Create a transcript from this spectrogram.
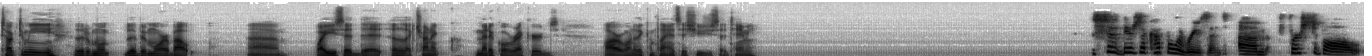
talk to me a little, mo- little bit more about uh, why you said that electronic medical records are one of the compliance issues you said, Tammy. So there's a couple of reasons. Um, first of all,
